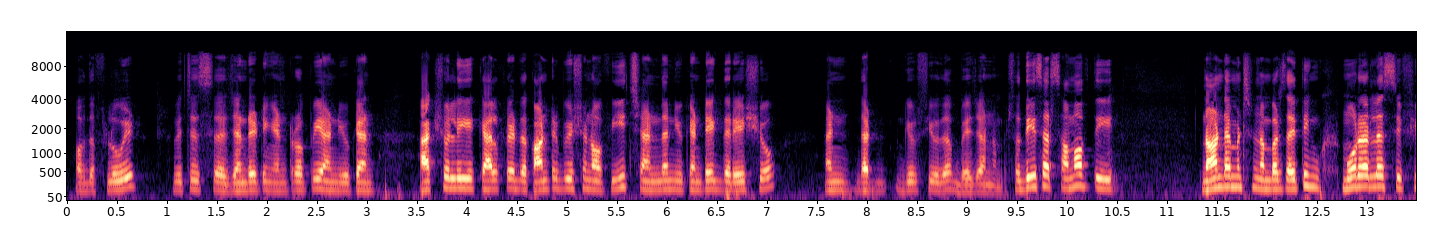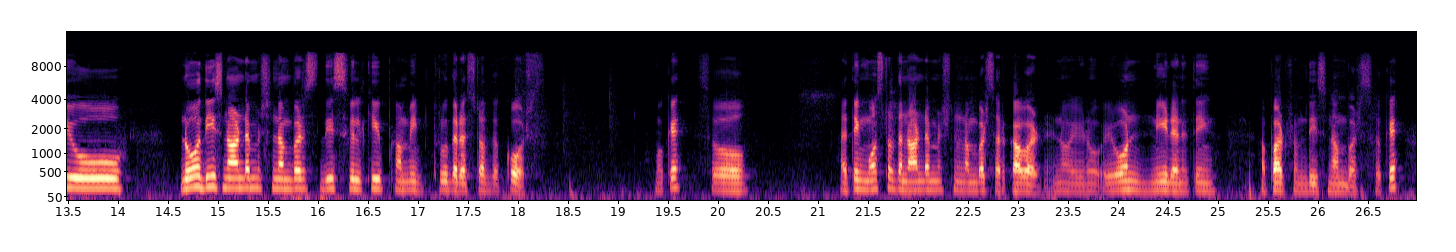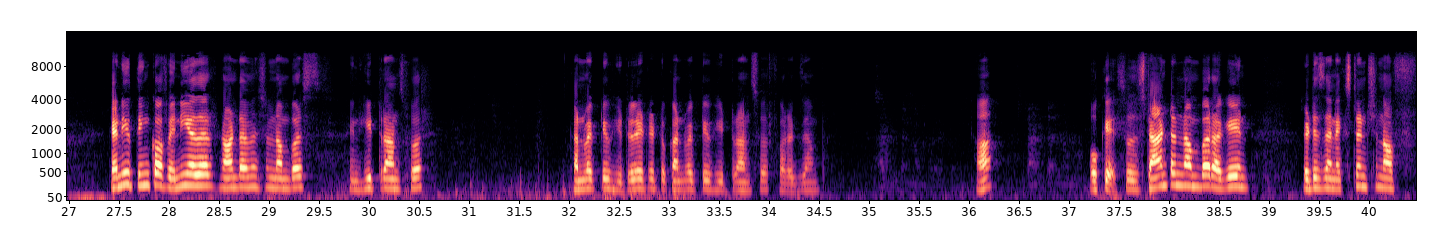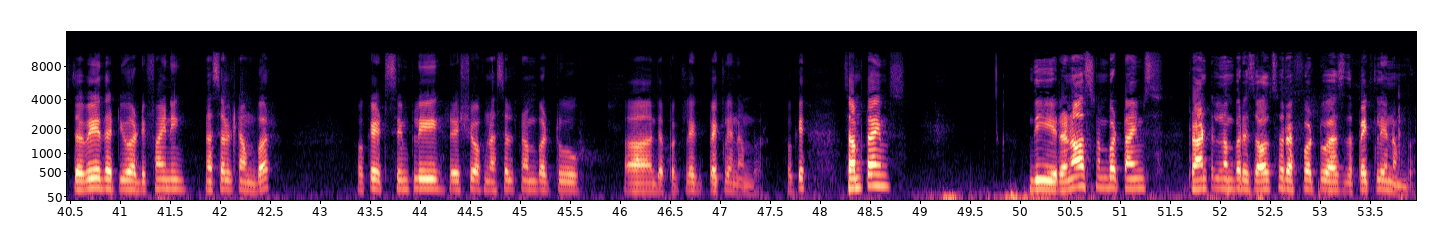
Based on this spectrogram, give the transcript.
of the fluid which is uh, generating entropy and you can actually calculate the contribution of each and then you can take the ratio and that gives you the Bejan number. So these are some of the non-dimensional numbers I think more or less if you know these non-dimensional numbers these will keep coming through the rest of the course okay. So I think most of the non-dimensional numbers are covered. You know you know you won't need anything apart from these numbers okay. Can you think of any other non-dimensional numbers in heat transfer? Convective heat related to convective heat transfer for example. Huh? Okay so the Stanton number again it is an extension of the way that you are defining Nusselt number okay? It's simply ratio of Nusselt number to uh, the Peclet number okay? Sometimes the Reynolds number times Prandtl number is also referred to as the Peclet number.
